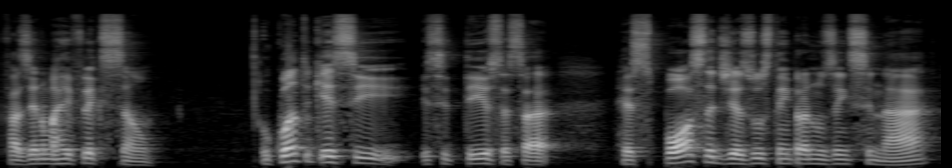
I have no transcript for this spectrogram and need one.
fazendo uma reflexão. O quanto que esse, esse texto, essa resposta de Jesus tem para nos ensinar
